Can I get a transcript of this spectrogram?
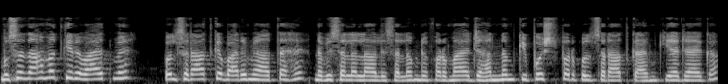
مسد احمد کی روایت میں پلسرات کے بارے میں آتا ہے، نبی صلی اللہ علیہ وسلم نے فرمایا، جہنم کی پشت پر پلسرات قائم کیا جائے گا۔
